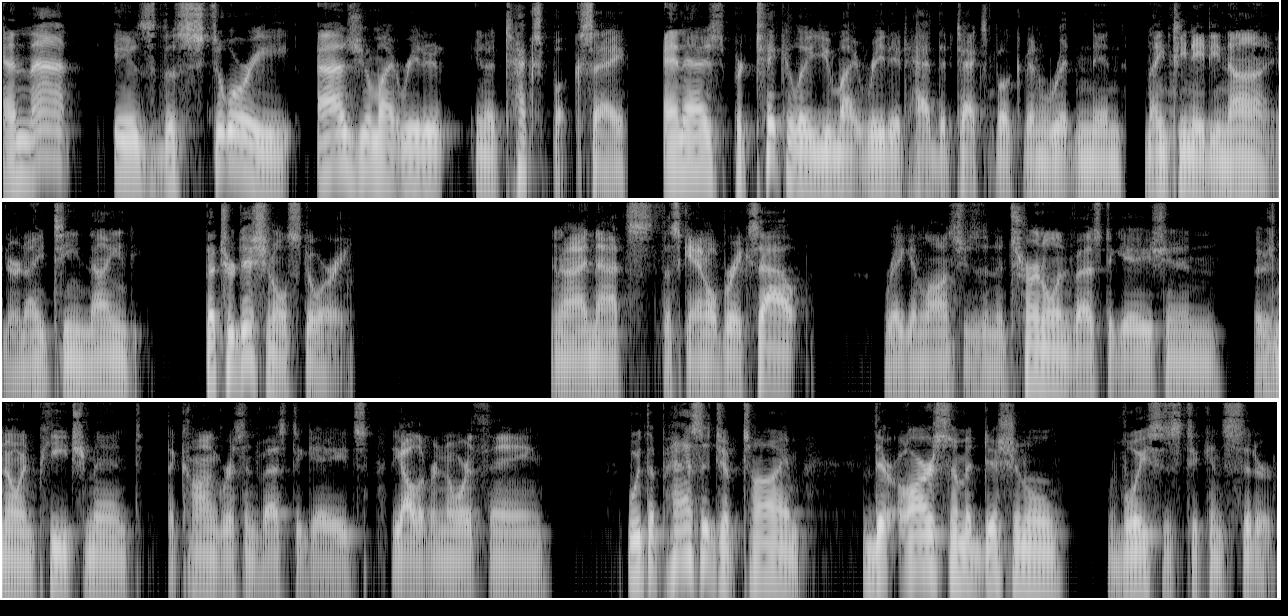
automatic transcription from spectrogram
And that is the story as you might read it in a textbook, say, and as particularly you might read it had the textbook been written in 1989 or 1990. The traditional story. And that's the scandal breaks out. Reagan launches an internal investigation. There's no impeachment. The Congress investigates the Oliver North thing. With the passage of time, there are some additional voices to consider.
